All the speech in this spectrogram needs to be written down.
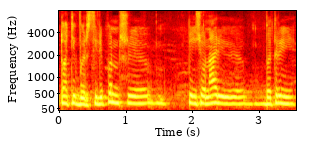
toate vârstele, până și pensionarii, bătrâni.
